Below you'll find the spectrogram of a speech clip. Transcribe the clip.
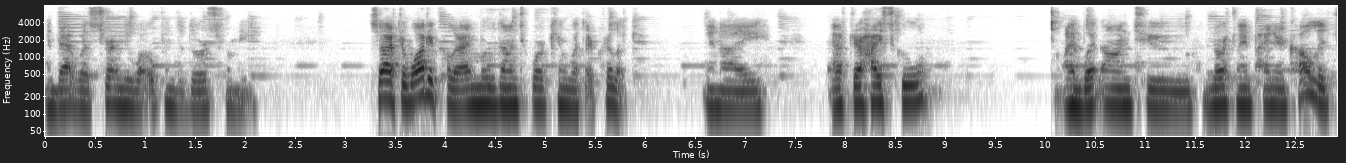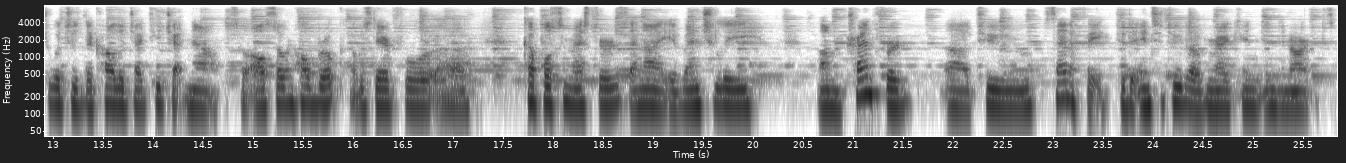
and that was certainly what opened the doors for me. So after watercolor, I moved on to working with acrylic. And I, after high school, I went on to Northland Pioneer College, which is the college I teach at now. So also in Holbrook, I was there for a couple semesters, and I eventually um, transferred uh, to Santa Fe to the Institute of American Indian Arts.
